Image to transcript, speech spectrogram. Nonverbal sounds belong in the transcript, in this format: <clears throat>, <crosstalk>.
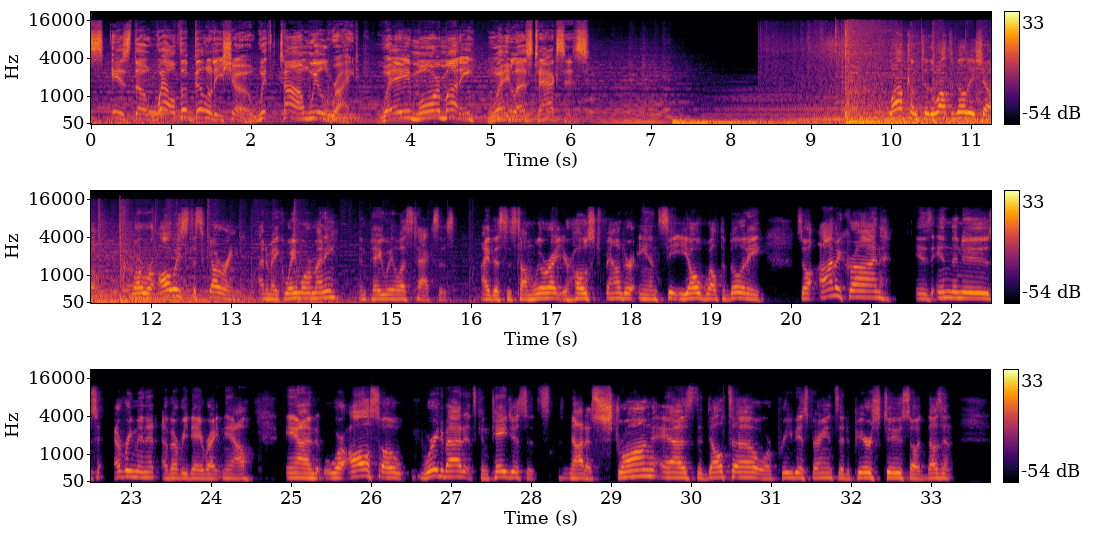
This is the Wealth Ability Show with Tom Wheelwright. Way more money, way less taxes. Welcome to the Wealth Ability Show, where we're always discovering how to make way more money and pay way less taxes. Hi, this is Tom Wheelwright, your host, founder, and CEO of Wealth Ability. So, Omicron is in the news every minute of every day right now. And we're also worried about it. It's contagious. It's not as strong as the Delta or previous variants it appears to. So it doesn't,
